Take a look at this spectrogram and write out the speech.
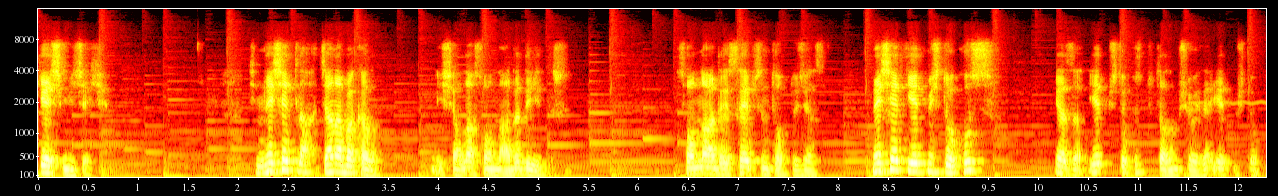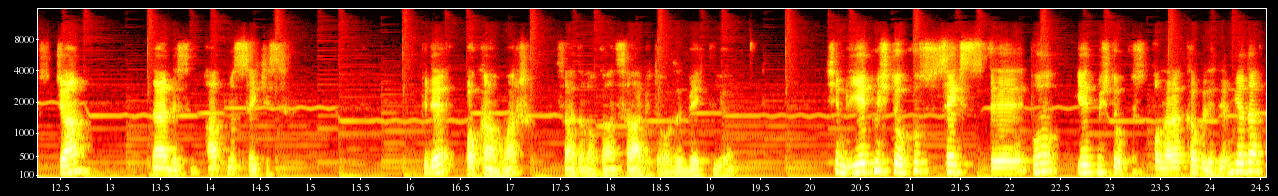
geçmeyecek. Şimdi Neşet'le Can'a bakalım. İnşallah sonlarda değildir. Sonlarda ise hepsini toplayacağız. Neşet 79 yazı 79 tutalım şöyle 79. Can neredesin? 68. Bir de Okan var. Zaten Okan sabit orada bekliyor. Şimdi 79 seks, e, bu 79 olarak kabul edelim ya da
